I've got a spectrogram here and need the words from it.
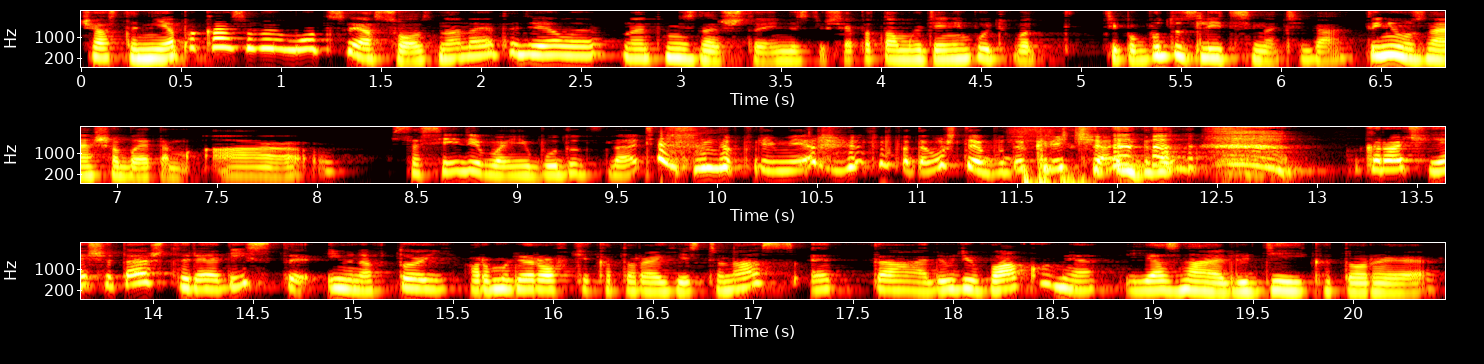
часто не показываю эмоции, осознанно это делаю. Но это не значит, что я не злюсь. Я потом где-нибудь вот, типа, буду злиться на тебя. Ты не узнаешь об этом, а соседи мои будут знать, например, потому что я буду кричать. Короче, я считаю, что реалисты именно в той формулировке, которая есть у нас, это люди в вакууме. Я знаю людей, которые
